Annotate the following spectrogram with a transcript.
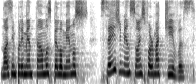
nós implementamos pelo menos seis dimensões formativas,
